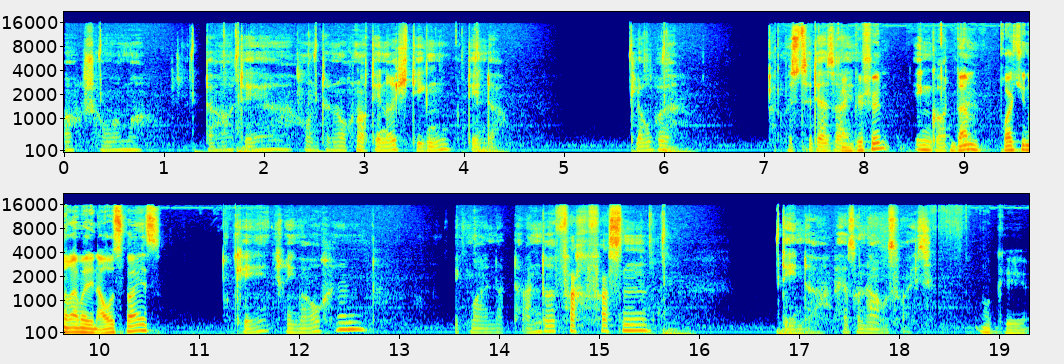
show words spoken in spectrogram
Ach, schauen wir mal. Da, der und dann auch noch den richtigen, den da. Ich glaube, das müsste der sein. Dankeschön. Ingot. Und dann bräuchte ich noch einmal den Ausweis. Okay, kriegen wir auch hin. Ich mal in das andere Fach fassen. Den da, Personalausweis. Okay.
